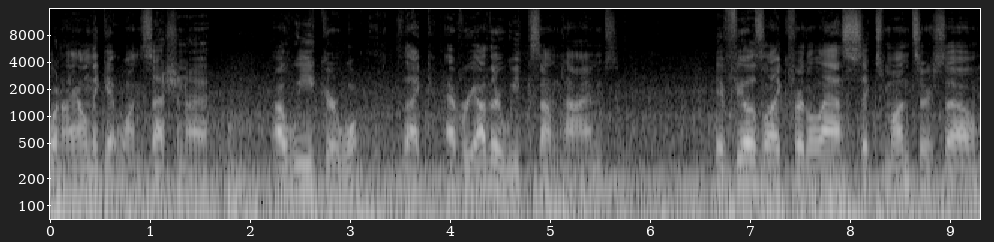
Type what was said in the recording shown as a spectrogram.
when I only get one session a, a week or like every other week sometimes. It feels like for the last six months or so,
